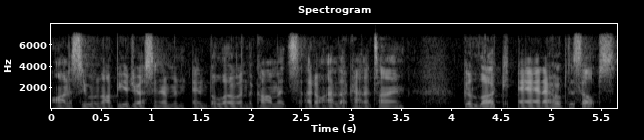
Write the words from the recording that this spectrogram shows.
honestly will not be addressing them in, in below in the comments. I don't have that kind of time. Good luck, and I hope this helps.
